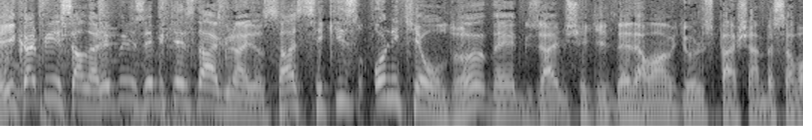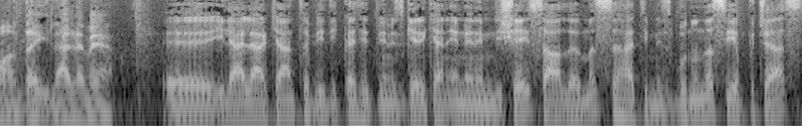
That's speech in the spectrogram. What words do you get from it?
İyi kalpli insanlar hepinize bir kez daha günaydın. Saat 8.12 oldu ve güzel bir şekilde devam ediyoruz Perşembe sabahında ilerlemeye. Ee, ilerlerken tabii dikkat etmemiz gereken en önemli şey sağlığımız, sıhhatimiz. Bunu nasıl yapacağız?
